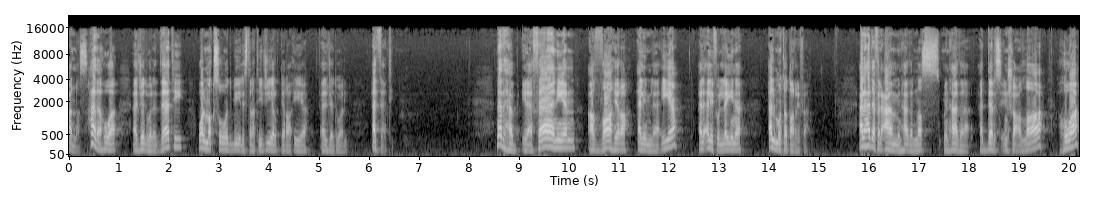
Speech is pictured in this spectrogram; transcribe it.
النص. هذا هو الجدول الذاتي والمقصود بالاستراتيجية القرائية الجدول الذاتي. نذهب إلى ثانيا الظاهرة الإملائية الألف اللينة المتطرفة. الهدف العام من هذا النص من هذا الدرس إن شاء الله هو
